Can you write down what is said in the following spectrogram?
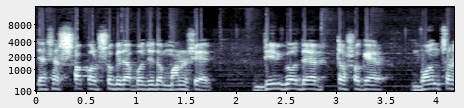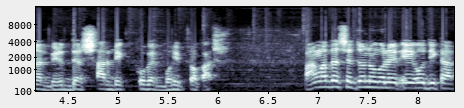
দেশের সকল সুবিধা বঞ্চিত মানুষের দীর্ঘ দেড় দশকের বঞ্চনার বিরুদ্ধে সার্বিক ক্ষোভের বহিঃপ্রকাশ। বাংলাদেশের জনগণের এই অধিকার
